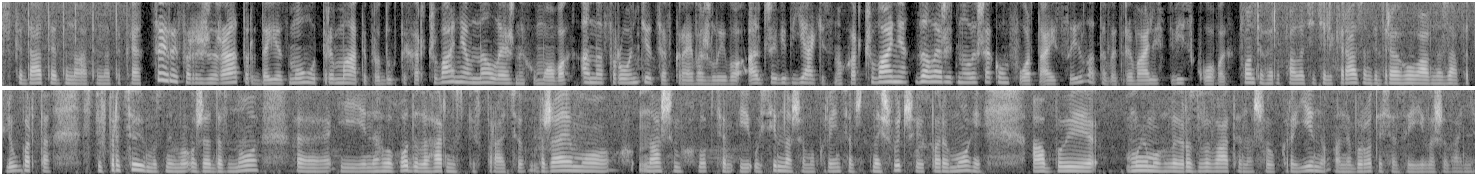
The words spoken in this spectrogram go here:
скидати донати на таке. Цей рефрижератор дає змогу тримати продукти харчування в належних умовах. А на фронті це вкрай важливо, адже від якісного харчування залежить не лише комфорт, а й сила та витривалість військових. Фонд Ігоря Палиці тільки разом відреагував на запит Любарта. Співпрацюємо з ними уже давно е, і налагодили гарну співпрацю. Бажаємо нашим хлопцям і усім нашим українцям найшвидшої перемоги, аби ми могли розвивати нашу Україну, а не боротися за її виживання.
